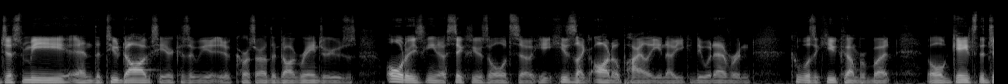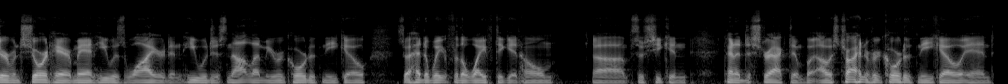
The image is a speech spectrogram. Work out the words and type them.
just me and the two dogs here because, of course, our other dog, Ranger, who's older. He's, you know, six years old. So he, he's like autopilot, you know, you can do whatever and cool as a cucumber. But old Gates, the German short hair, man, he was wired and he would just not let me record with Nico. So I had to wait for the wife to get home uh, so she can kind of distract him. But I was trying to record with Nico, and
